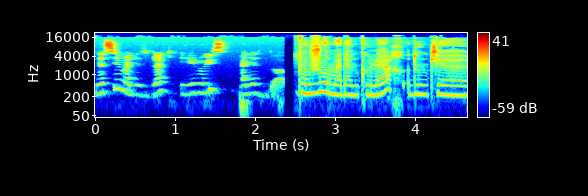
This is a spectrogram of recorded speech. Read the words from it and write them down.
Nassim alias Black et Héloïse alias Dor. Bonjour Madame Kohler, donc euh,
